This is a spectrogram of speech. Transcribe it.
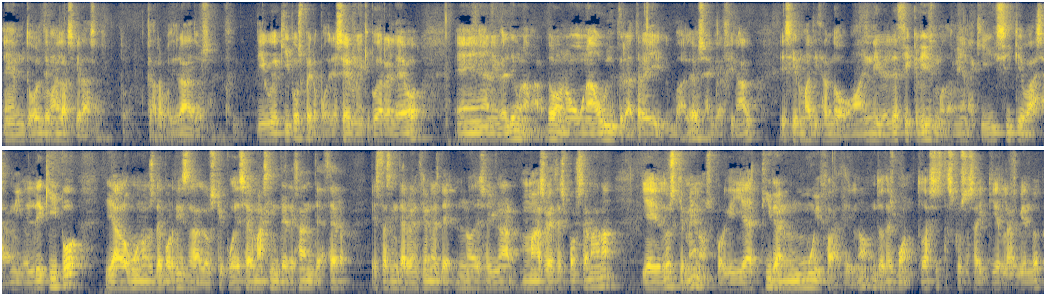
en todo el tema de las grasas, carbohidratos, digo equipos, pero podría ser un equipo de relevo a nivel de una maratón o una ultra trail, ¿vale? O sea que al final es ir matizando a nivel de ciclismo también. Aquí sí que vas a nivel de equipo y a algunos deportistas a los que puede ser más interesante hacer estas intervenciones de no desayunar más veces por semana y hay otros que menos, porque ya tiran muy fácil, ¿no? Entonces, bueno, todas estas cosas hay que irlas viendo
